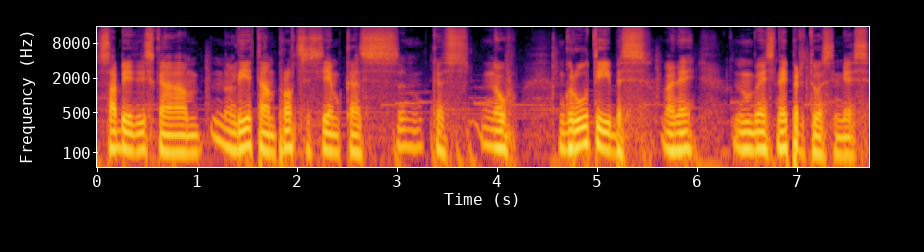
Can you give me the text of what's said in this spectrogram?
sabiedriskām lietām, procesiem, kas, kas nu, grūtības, vai ne? Mēs nepretosimies.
